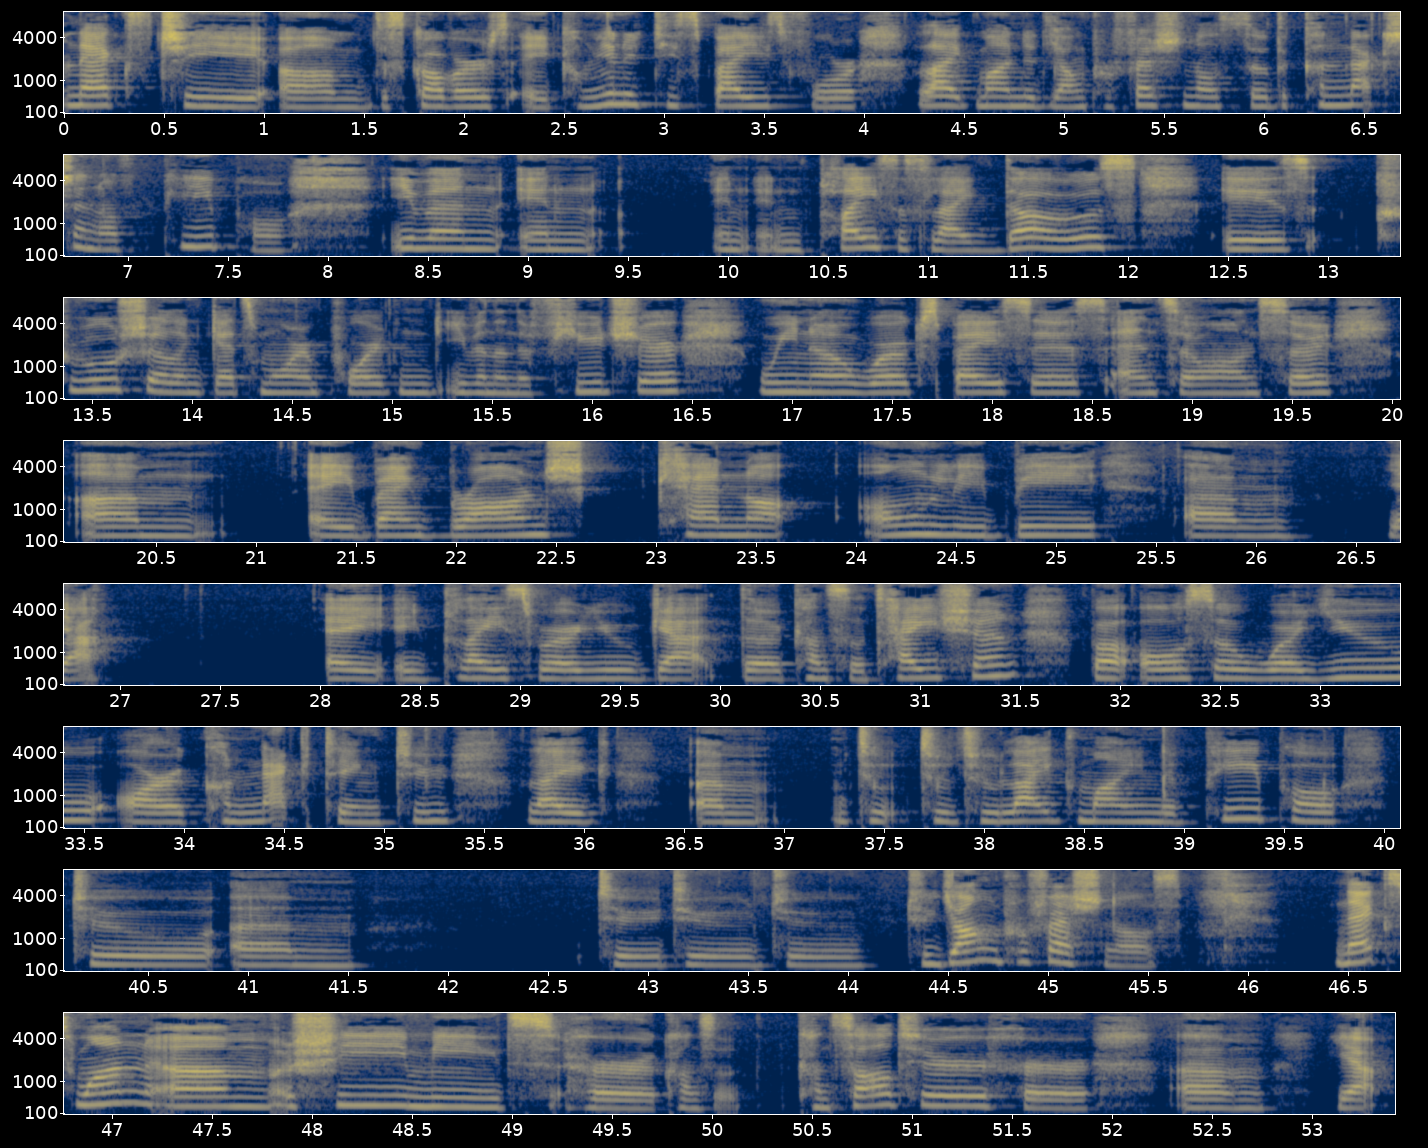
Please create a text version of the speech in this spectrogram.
Next, she um, discovers a community space for like minded young professionals. So, the connection of people, even in, in, in places like those, is crucial and gets more important even in the future. We know workspaces and so on. So, um, a bank branch cannot only be, um, yeah a, a place where you get the consultation but also where you are connecting to like um to to, to like-minded people to um to to to to young professionals. Next one um she meets her consult consultant her um yeah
